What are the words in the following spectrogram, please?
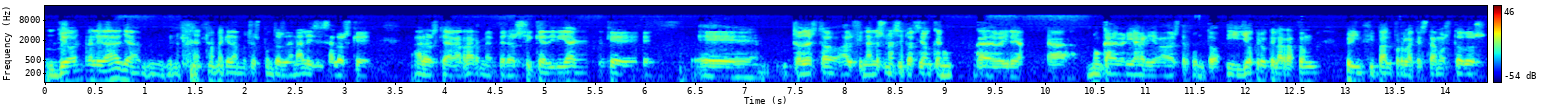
Yo en realidad ya no me quedan muchos puntos de análisis a los que a los que agarrarme, pero sí que diría que eh, todo esto al final es una situación que nunca debería nunca debería haber llegado a este punto. Y yo creo que la razón principal por la que estamos todos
